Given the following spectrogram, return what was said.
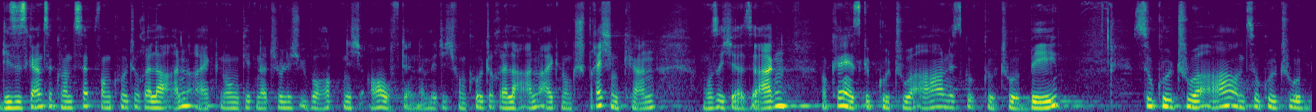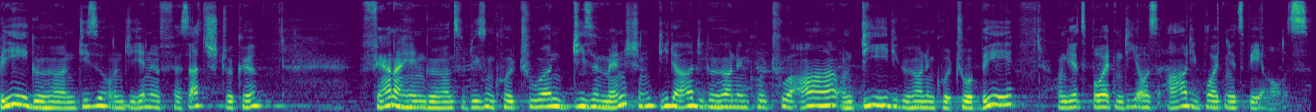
dieses ganze Konzept von kultureller Aneignung geht natürlich überhaupt nicht auf, denn damit ich von kultureller Aneignung sprechen kann, muss ich ja sagen, okay, es gibt Kultur A und es gibt Kultur B. Zu Kultur A und zu Kultur B gehören diese und jene Versatzstücke. Fernerhin gehören zu diesen Kulturen diese Menschen, die da, die gehören in Kultur A und die, die gehören in Kultur B. Und jetzt beuten die aus A, die beuten jetzt B aus.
